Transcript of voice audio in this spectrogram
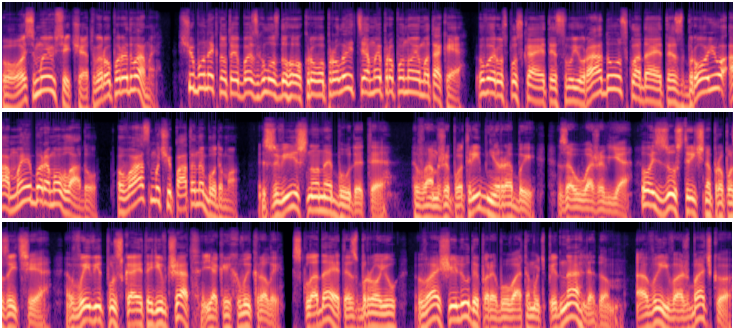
Ось ми всі четверо перед вами. Щоб уникнути безглуздого кровопролиття, ми пропонуємо таке: ви розпускаєте свою раду, складаєте зброю, а ми беремо владу. Вас ми чіпати не будемо. Звісно, не будете. Вам же потрібні раби, зауважив я. Ось зустрічна пропозиція. Ви відпускаєте дівчат, яких викрали, складаєте зброю, ваші люди перебуватимуть під наглядом, а ви і ваш батько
